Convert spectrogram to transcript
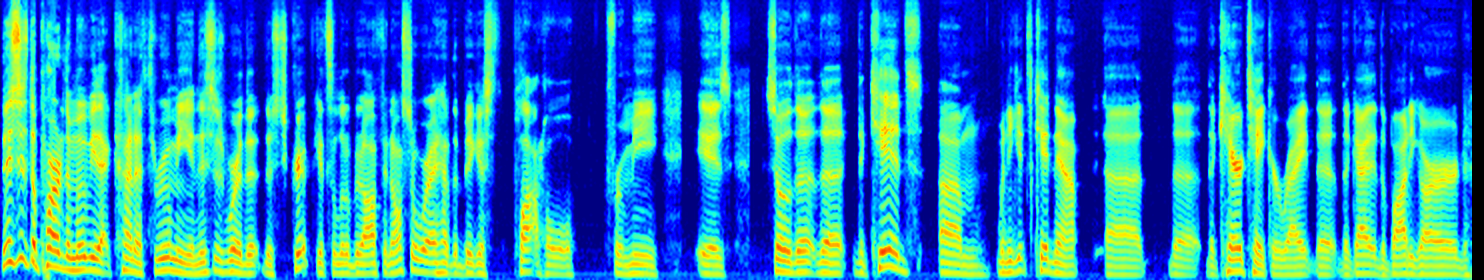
this is the part of the movie that kind of threw me and this is where the the script gets a little bit off and also where I have the biggest plot hole for me is so the the the kids um when he gets kidnapped uh the the caretaker right the the guy the bodyguard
